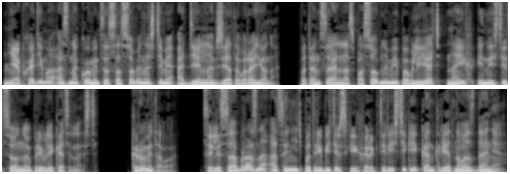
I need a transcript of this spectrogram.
Необходимо ознакомиться с особенностями отдельно взятого района, потенциально способными повлиять на их инвестиционную привлекательность. Кроме того, целесообразно оценить потребительские характеристики конкретного здания,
